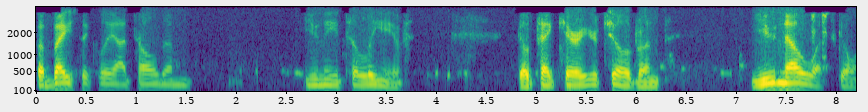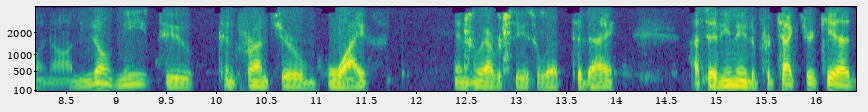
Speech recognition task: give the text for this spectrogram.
But basically, I told him, you need to leave go take care of your children. You know what's going on. You don't need to confront your wife and whoever she's with today. I said you need to protect your kids,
